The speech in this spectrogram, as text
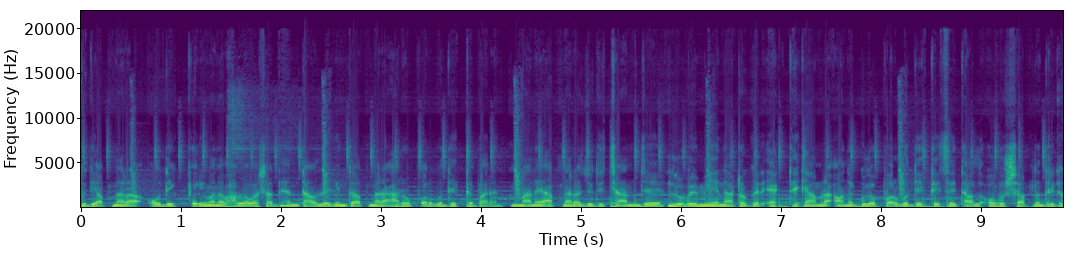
যদি আপনারা অধিক পরিমাণে ভালোবাসা দেন, তাহলে কিন্তু আপনারা আরও পর্ব দেখতে পারেন। মানে আপনারা যদি চান যে লোভি মেয়ে নাটকের এক থেকে আমরা অনেকগুলো পর্ব দেখতে চাই, তাহলে অবশ্যই আপনাদেরকে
